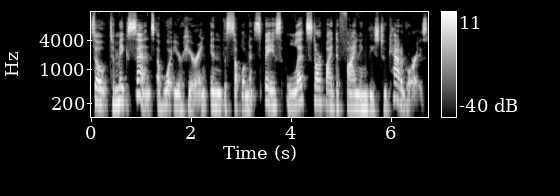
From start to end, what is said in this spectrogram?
So, to make sense of what you're hearing in the supplement space, let's start by defining these two categories.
